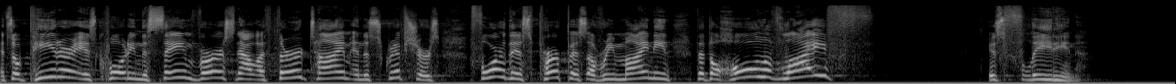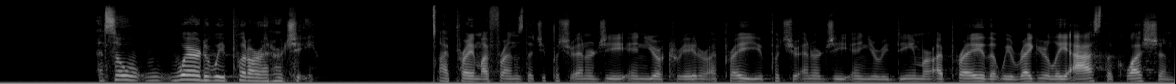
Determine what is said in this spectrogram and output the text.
And so Peter is quoting the same verse now a third time in the scriptures for this purpose of reminding that the whole of life is fleeting. And so, where do we put our energy? I pray, my friends, that you put your energy in your Creator. I pray you put your energy in your Redeemer. I pray that we regularly ask the question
